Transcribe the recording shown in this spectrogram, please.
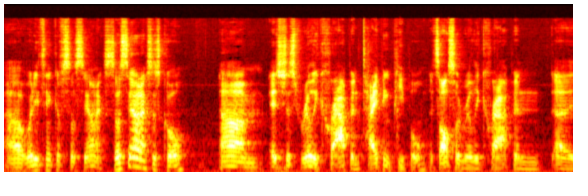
Uh, what do you think of Socionics? Socionics is cool. Um, it's just really crap in typing people. It's also really crap in uh,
